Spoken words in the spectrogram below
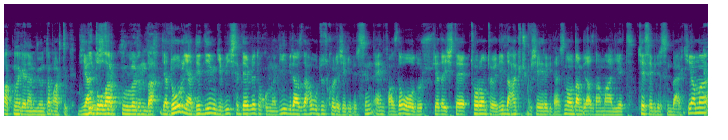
aklına gelen bir yöntem artık Yani bu işte- dolar kurlarında? Ya doğru ya dediğim gibi işte devlet okuluna değil biraz daha ucuz koleje gelirsin. En fazla o olur. Ya da işte işte Toronto'ya değil daha küçük bir şehre gidersin. Oradan biraz daha maliyet kesebilirsin belki ama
